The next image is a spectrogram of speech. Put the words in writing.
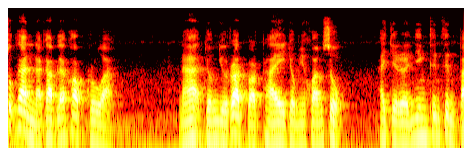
ทุกท่านนะครับและครอบครัวนะฮะจงอยู่รอดปลอดภัยจงมีความสุข ให้เจริญยิ่งขึ้นขึ้นไป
